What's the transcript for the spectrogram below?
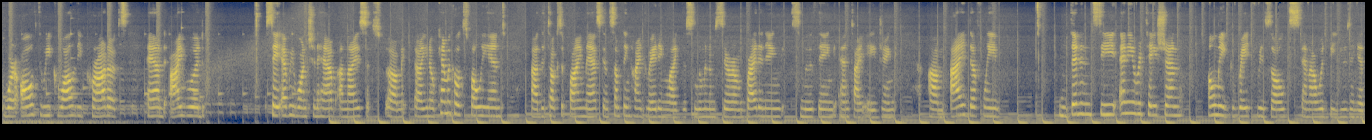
were all three quality products and I would say everyone should have a nice, um, uh, you know, chemical exfoliant, uh, detoxifying mask and something hydrating like this Luminous serum, brightening, smoothing, anti-aging. Um, I definitely didn't see any irritation only great results and I would be using it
